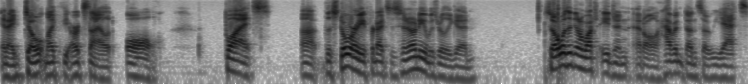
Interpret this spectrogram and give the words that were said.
and I don't like the art style at all. But uh, the story for Knights of Sidonia was really good. So I wasn't going to watch Ajin at all. I haven't done so yet.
